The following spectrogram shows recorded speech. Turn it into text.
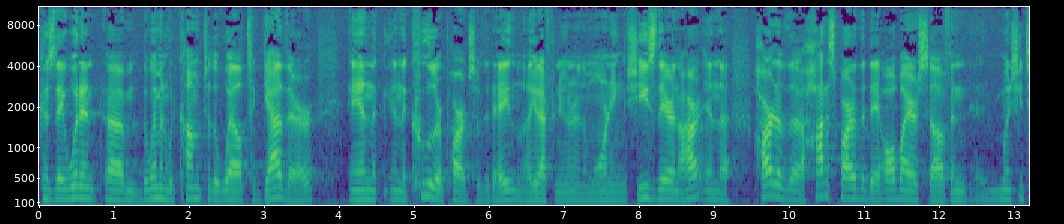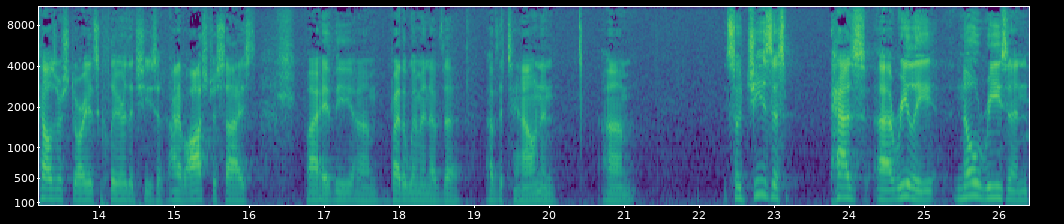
because they wouldn't, um, the women would come to the well together in the, in the cooler parts of the day, in the late afternoon or in the morning. She's there in the heart, in the heart of the hottest part of the day, all by herself. And when she tells her story, it's clear that she's kind of ostracized by the, um, by the women of the, of the town. And um, so Jesus has uh, really no reason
